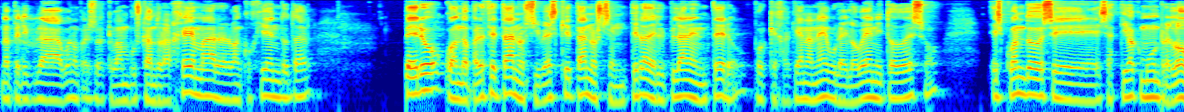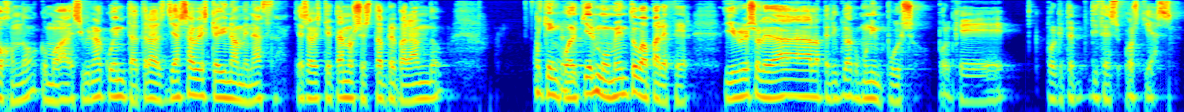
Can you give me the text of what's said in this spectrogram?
una película, bueno, pues eso, que van buscando las gemas, las van cogiendo, tal. Pero cuando aparece Thanos y ves que Thanos se entera del plan entero, porque hackean a Nebula y lo ven y todo eso, es cuando se, activa como un reloj, ¿no? Como si hubiera una cuenta atrás. Ya sabes que hay una amenaza, ya sabes que Thanos se está preparando y que en cualquier momento va a aparecer. Y yo creo que eso le da a la película como un impulso, porque, porque te dices, hostias,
